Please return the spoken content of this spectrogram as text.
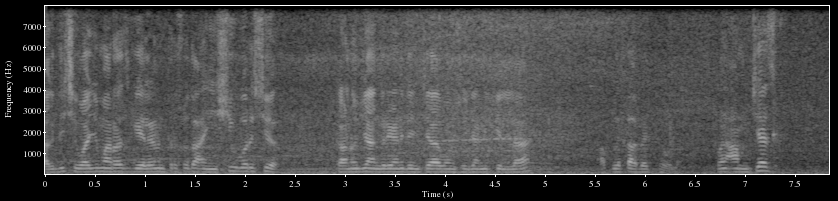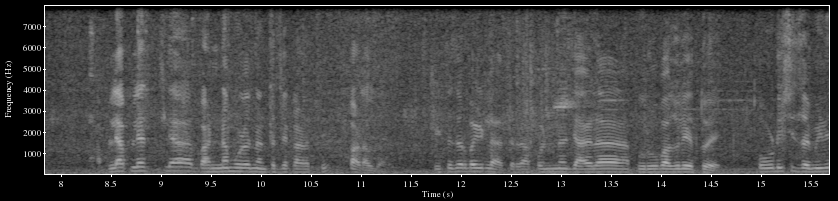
अगदी शिवाजी महाराज गेल्यानंतर सुद्धा ऐंशी वर्ष कान्होजी आंग्रे आणि त्यांच्या वंशजांनी किल्ला आपल्या ताब्यात ठेवला. पण आमच्याच आपल्या आपल्यातल्या भांडणामुळं नंतरच्या काळात ते पाडाव झालं. इथं जर बघितला तर आपण ज्यावेळेला पूर्व बाजूला येतोय थोडीशी जमीन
